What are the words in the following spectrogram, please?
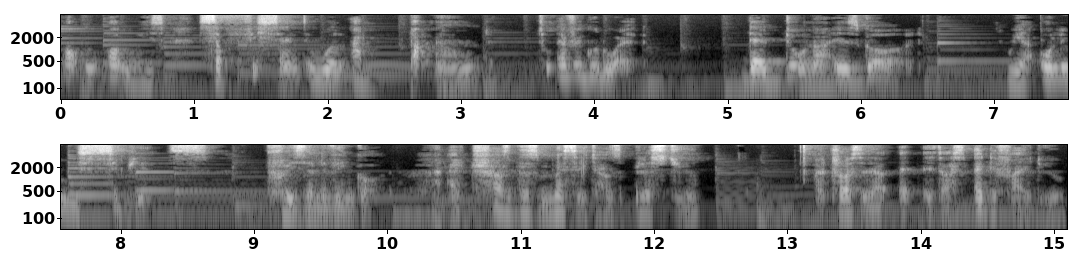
always sufficient will abound to every good work. The donor is God. We are only recipients. Praise the living God. I trust this message has blessed you. I trust that it has edified you.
